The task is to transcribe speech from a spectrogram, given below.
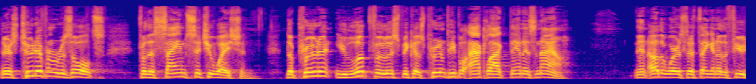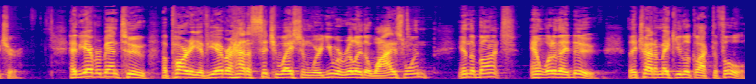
There's two different results for the same situation. The prudent, you look foolish because prudent people act like then is now. In other words, they're thinking of the future. Have you ever been to a party? Have you ever had a situation where you were really the wise one in the bunch? And what do they do? They try to make you look like the fool,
